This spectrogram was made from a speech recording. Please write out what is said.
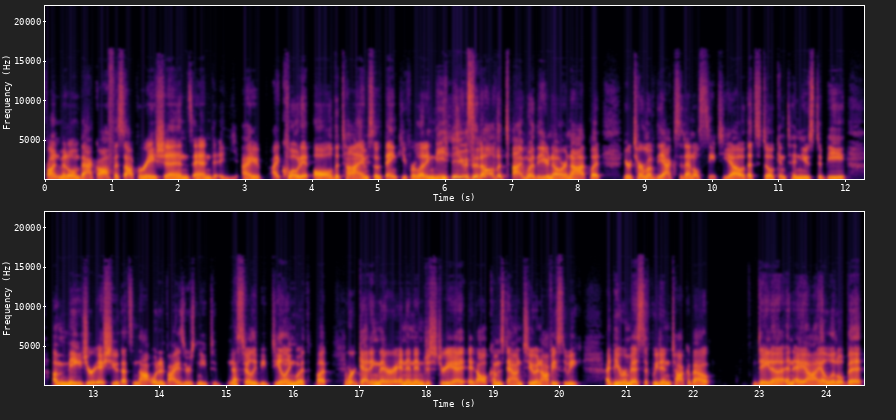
front, middle, and back office operations. And I, I quote it all the time. So thank you for letting me use it all the time, whether you know or not. But your term of the accidental CTO, that still continues to be a major issue. That's not what advisors need to necessarily be dealing with, but we're getting there in an industry. It, all comes down to, and obviously we, I'd be remiss if we didn't talk about data and AI a little bit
